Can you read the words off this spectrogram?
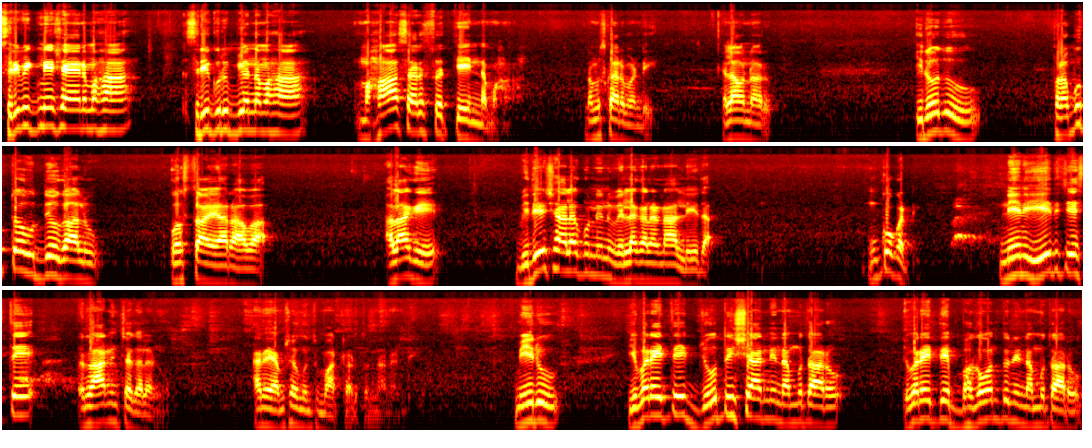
శ్రీ విఘ్నేశాయ నమ శ్రీ గురుభ్యో నమ మహాసరస్వతి అయిన నమ. నమస్కారం అండి ఎలా ఉన్నారు? ఈరోజు ప్రభుత్వ ఉద్యోగాలు వస్తాయా రావా? అలాగే విదేశాలకు నేను వెళ్ళగలనా లేదా? ఇంకొకటి నేను ఏది చేస్తే రాణించగలను అనే అంశం గురించి మాట్లాడుతున్నానండి. మీరు ఎవరైతే జ్యోతిష్యాన్ని నమ్ముతారో ఎవరైతే భగవంతుని నమ్ముతారో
